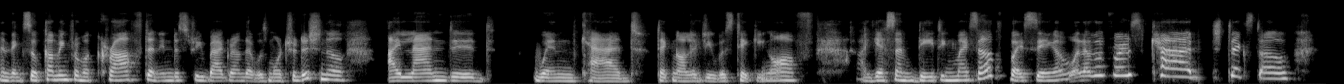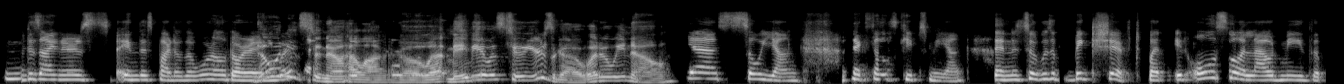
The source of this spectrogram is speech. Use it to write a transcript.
and things. So coming from a craft and industry background that was more traditional, I landed when CAD technology was taking off. I guess I'm dating myself by saying I'm one of the first CAD textile designers in this part of the world or no one needs to know how long ago. Uh, maybe it was two years ago. What do we know? Yes so young. Textiles keeps me young. And so it was a big shift but it also allowed me the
